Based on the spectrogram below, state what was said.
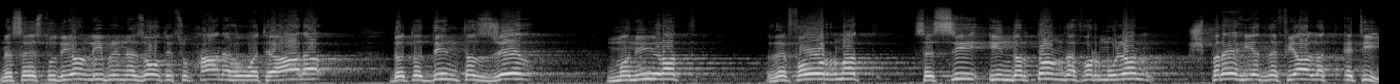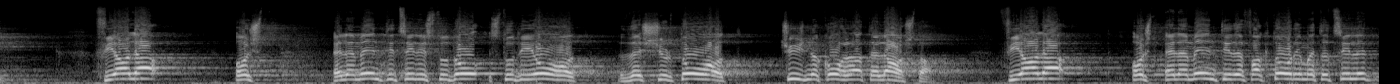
nëse e studion librin e Zotit Subhanehu ve Teala, do të din të zgjedh mënyrat dhe format se si i ndërton dhe formulon shprehjet dhe fjalët e tij. Fjala është elementi i cili studo, studiohet dhe shqyrtohet qysh në kohërat e lashta. Fjala është elementi dhe faktori me të cilin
